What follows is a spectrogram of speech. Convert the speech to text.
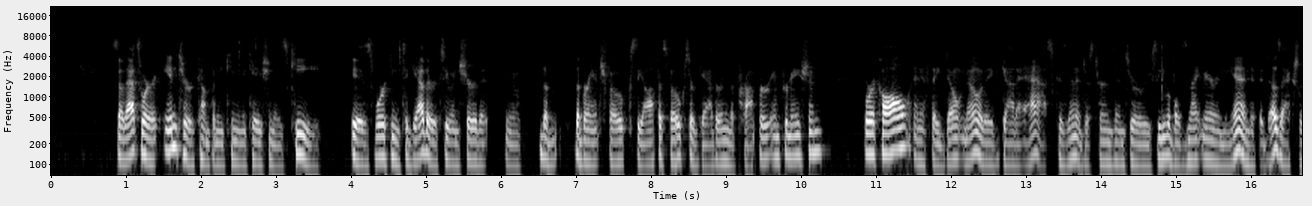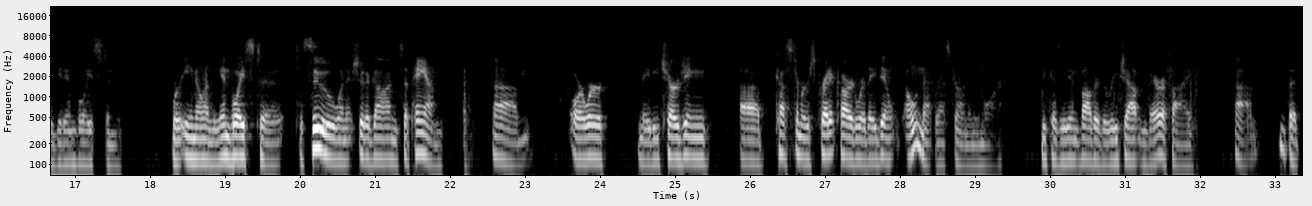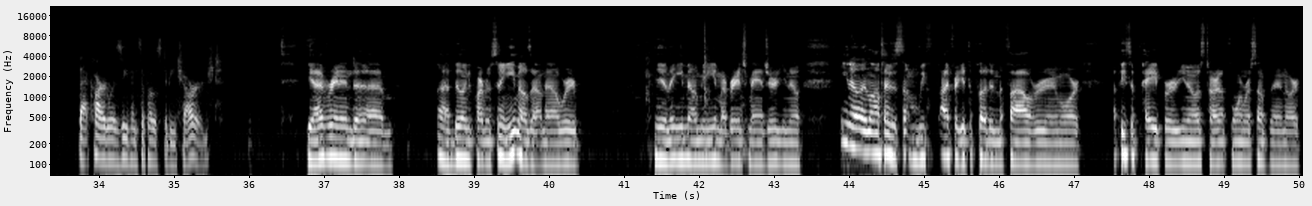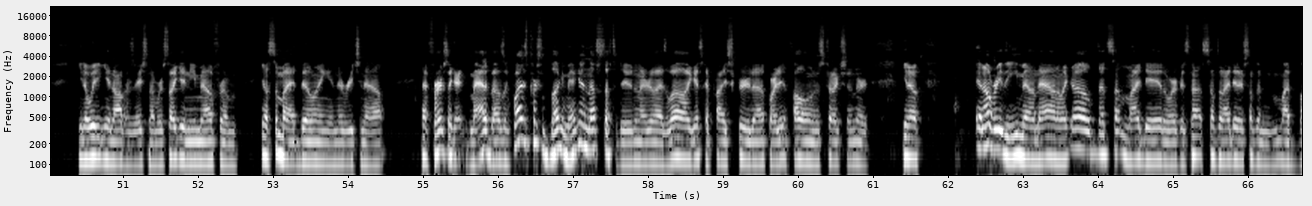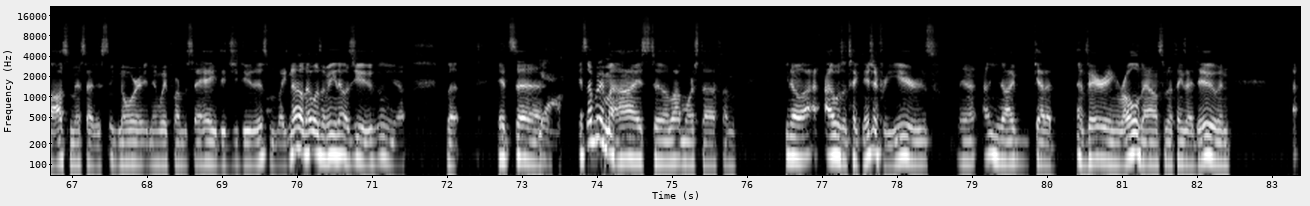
So that's where intercompany communication is key, is working together to ensure that you know the the branch folks, the office folks are gathering the proper information for a call. And if they don't know, they've got to ask because then it just turns into a receivables nightmare in the end if it does actually get invoiced and we're emailing the invoice to, to Sue when it should have gone to Pam. Um, or we're maybe charging a customer's credit card where they don't own that restaurant anymore because we didn't bother to reach out and verify um, that that card was even supposed to be charged. Yeah, I've ran into um, uh, billing department sending emails out now where you know, they email me and my branch manager, you know, you know, and a lot of times it's something we I forget to put in the file room or a piece of paper, you know, a startup form or something, or you know, we didn't get an authorization number. So I get an email from you know somebody at billing and they're reaching out. At first, I got mad about. it. I was like, "Why is this person bugging me? I got enough stuff to do." And I realized, well, I guess I probably screwed up, or I didn't follow an instruction, or you know, and I'll read the email now and I'm like, oh, that's something I did. Or if it's not something I did or something my boss missed, I just ignore it and then wait for him to say, hey, did you do this? I'm like, no, that wasn't me. That was you. You know, but it's uh, yeah. it's opening my eyes to a lot more stuff. I'm, you know, I, I was a technician for years, and I, you know, I've got a, a varying role now in some of the things I do, and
